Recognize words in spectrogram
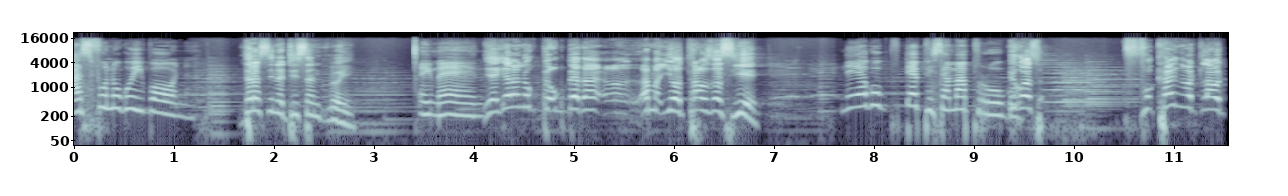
asifuni ukuyibona Dress in a decent way. amen Yekela nokube- ukubeka, uh, ama- your trousers here. niye kutebhisa amabhruku Because for crying out loud,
